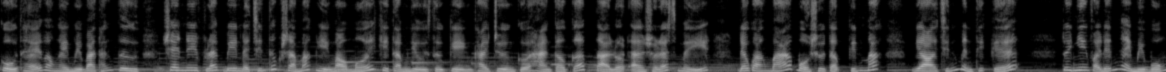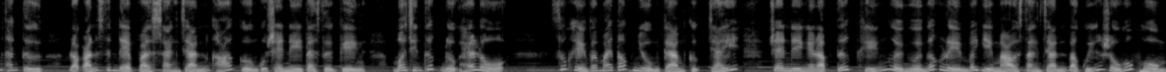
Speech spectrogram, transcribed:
Cụ thể, vào ngày 13 tháng 4, Jenny Blackpink đã chính thức ra mắt diện mạo mới khi tham dự sự kiện khai trương cửa hàng cao cấp tại Los Angeles, Mỹ để quảng bá bộ sưu tập kính mắt do chính mình thiết kế. Tuy nhiên, phải đến ngày 14 tháng 4, loạt ảnh xinh đẹp và sang chảnh khó cưỡng của Jennie tại sự kiện mới chính thức được hé lộ. Xuất hiện với mái tóc nhuộm cam cực cháy, Jennie ngay lập tức khiến người người ngất liệm với diện mạo sang chảnh và quyến rũ hút hồn.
